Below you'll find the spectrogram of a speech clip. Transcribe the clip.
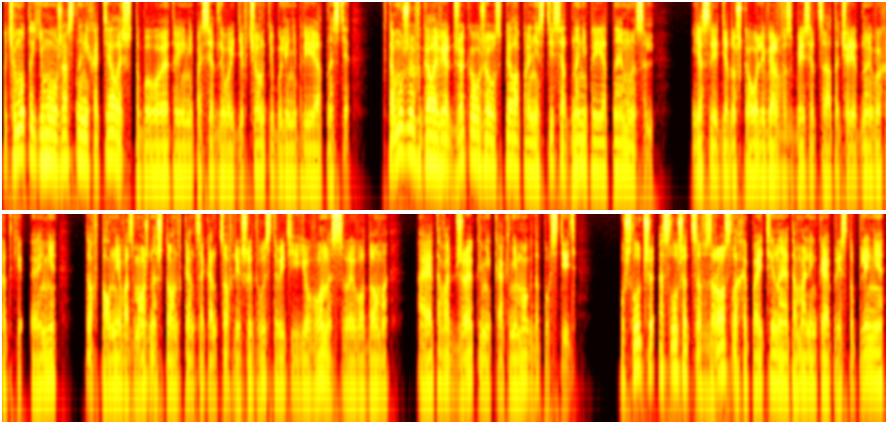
Почему-то ему ужасно не хотелось, чтобы у этой непоседливой девчонки были неприятности. К тому же в голове Джека уже успела пронестись одна неприятная мысль. Если дедушка Оливер взбесится от очередной выходки Энни, то вполне возможно, что он в конце концов решит выставить ее вон из своего дома, а этого Джек никак не мог допустить. Уж лучше ослушаться взрослых и пойти на это маленькое преступление,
